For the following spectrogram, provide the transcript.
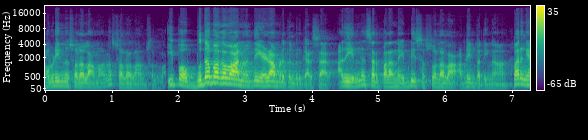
அப்படின்னு சொல்லலாமான்னு சொல்லலாம்னு சொல்லலாம். இப்போ புத பகவான் வந்து ஏழாம் இடத்துல இருக்கார் சார். அது என்ன சார் பலனை? எப்படி சொல்லலாம் அப்படின்னு பார்த்தீங்கன்னா பாருங்க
